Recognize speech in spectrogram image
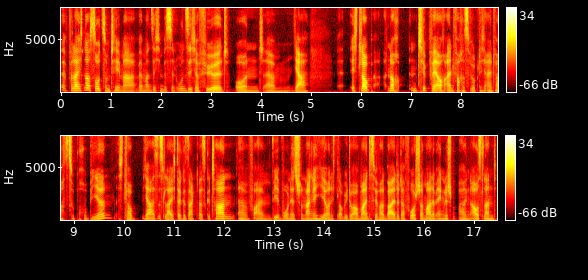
Äh, vielleicht noch so zum Thema, wenn man sich ein bisschen unsicher fühlt und ähm, ja, ich glaube, noch ein Tipp wäre auch einfach, es wirklich einfach zu probieren. Ich glaube, ja, es ist leichter gesagt als getan. Äh, vor allem, wir wohnen jetzt schon lange hier und ich glaube, wie du auch meintest, wir waren beide davor schon mal im englischsprachigen Ausland.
